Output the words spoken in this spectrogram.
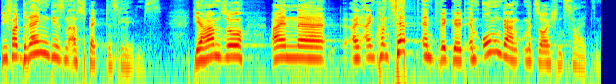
Die verdrängen diesen Aspekt des Lebens. Die haben so ein, äh, ein, ein Konzept entwickelt im Umgang mit solchen Zeiten.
